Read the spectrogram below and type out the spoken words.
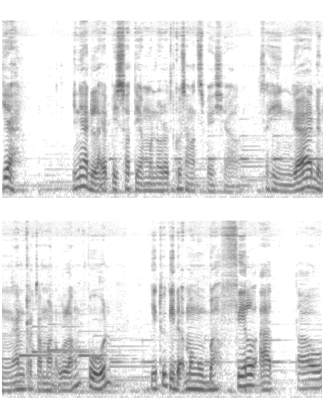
ya ini adalah episode yang menurutku sangat spesial. Sehingga dengan rekaman ulang pun itu tidak mengubah feel atau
